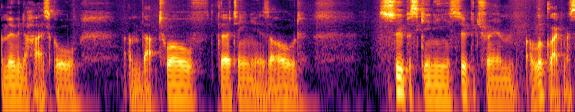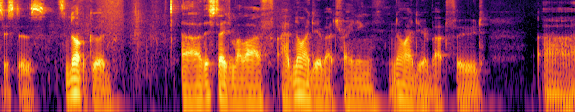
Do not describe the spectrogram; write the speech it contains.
I moved into high school. I'm about 12, 13 years old, super skinny, super trim. I look like my sisters. It's not good. Uh, this stage of my life, I had no idea about training, no idea about food. Uh,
